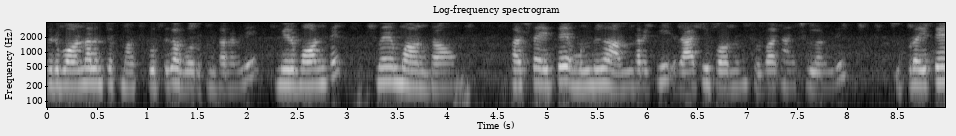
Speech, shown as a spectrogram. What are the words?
మీరు బాగుండాలని చెప్పి మనస్ఫూర్తిగా కోరుకుంటానండి. మీరు బాగుంటే మేము బాగుంటాం. ఫస్ట్ అయితే ముందుగా అందరికీ రాఖీ పౌర్ణమి శుభాకాంక్షలు అండి. ఇప్పుడైతే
